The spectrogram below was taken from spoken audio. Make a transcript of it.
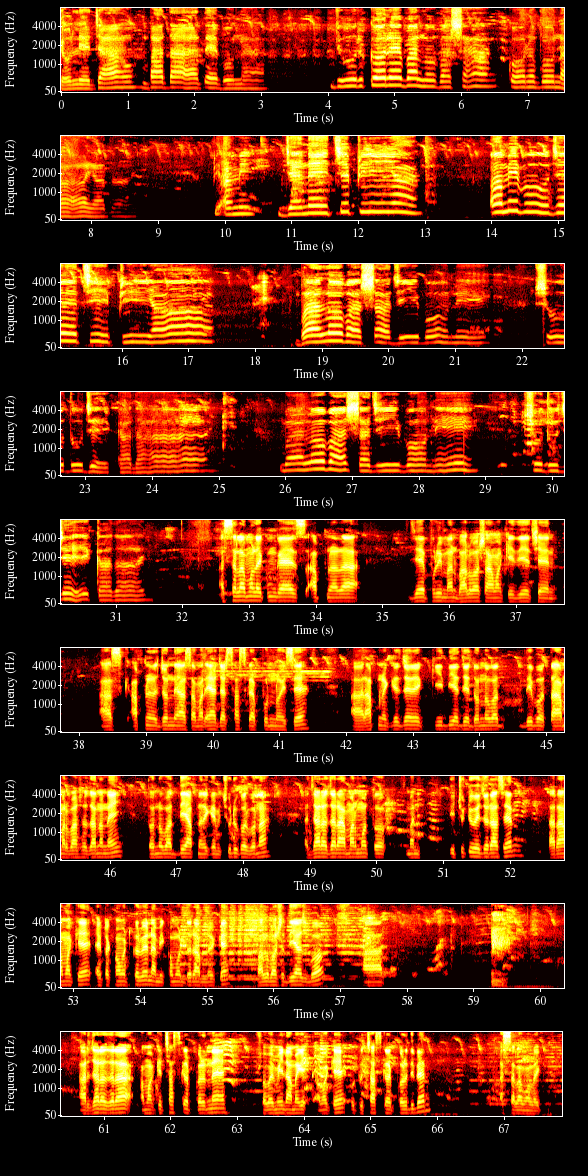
চলে যাও, বাধা দেব না। জোর করে ভালোবাসা করব না আদায়। আমি জেনেছি প্রিয়া, আমি বুঝেছি প্রিয়া। ভালোবাসা জীবনে শুধু যে কাদায়। ভালোবাসা জীবনে শুধু যে কাদায়। আসসালামু আলাইকুম গ্যাস আপনারা যে পরিমাণ ভালোবাসা আমাকে দিয়েছেন আজ আপনার জন্য আজ আমার এক হাজার সাবস্ক্রাইব পূর্ণ হয়েছে। আর আপনাকে যে কি দিয়ে যে ধন্যবাদ দেব তা আমার বাসা জানা নেই। ধন্যবাদ দিয়ে আপনাদেরকে আমি ছুটু করব না। যারা যারা আমার মতো মানে ছুটু এজোর আছেন, তারা আমাকে একটা কমেন্ট করবেন, আমি কমেন্ট ধরে আপনাদেরকে ভালোবাসা দিয়ে আসব। আর আর যারা যারা আমাকে সাবস্ক্রাইব করে নেয়, সবাই মিলে আমাকে আমাকে একটু সাবস্ক্রাইব করে দিবেন। আসসালামু আলাইকুম।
